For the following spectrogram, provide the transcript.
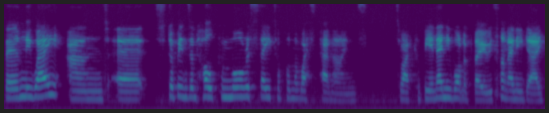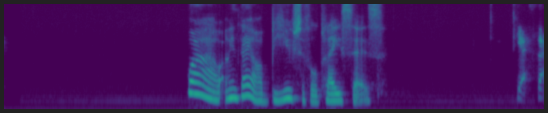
Burnley Way, and uh, Stubbins and Holcombe Moor Estate up on the West Pennines. So I could be in any one of those on any day. Wow, I mean, they are beautiful places. Yes, they're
